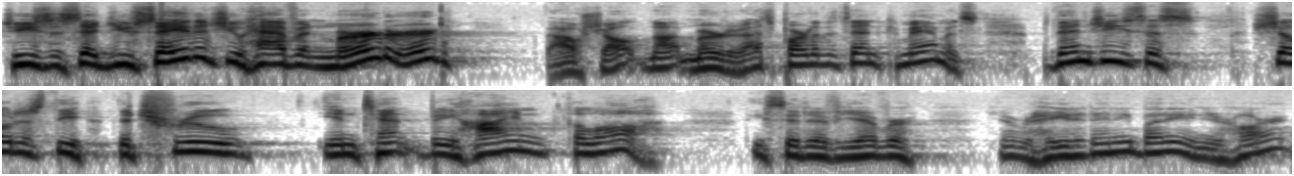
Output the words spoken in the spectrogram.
Jesus said, You say that you haven't murdered. Thou shalt not murder. That's part of the Ten Commandments. But then Jesus showed us the, the true intent behind the law. He said, Have you ever, you ever hated anybody in your heart?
